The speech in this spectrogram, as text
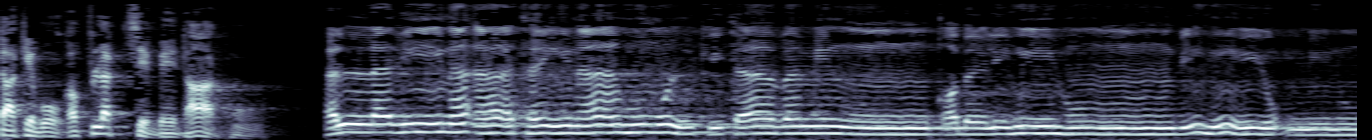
تاکہ وہ غفلت سے بیدار ہوں۔ الذين آتيناهم الكتاب من قبله هم به يؤمنون.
